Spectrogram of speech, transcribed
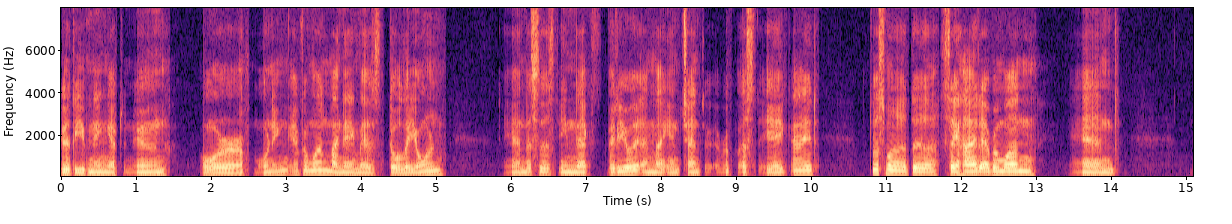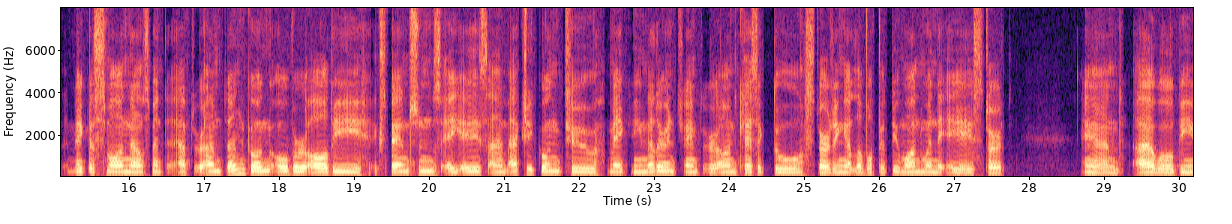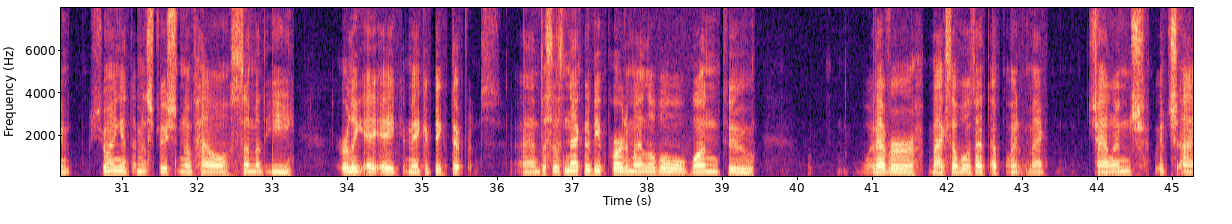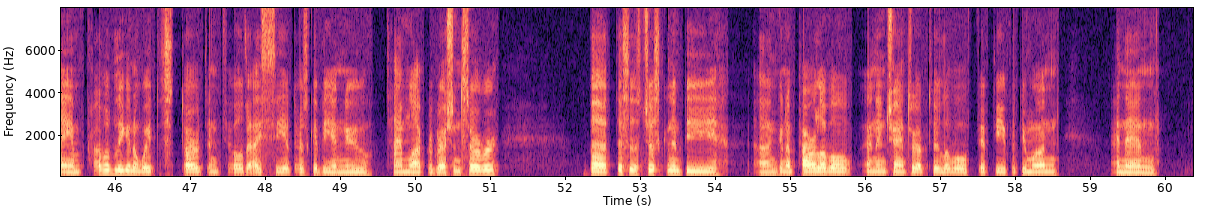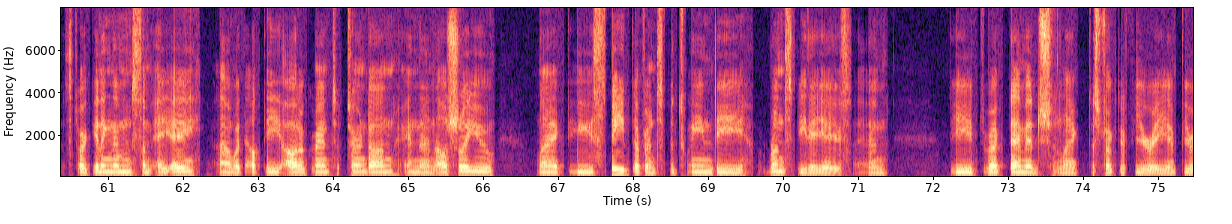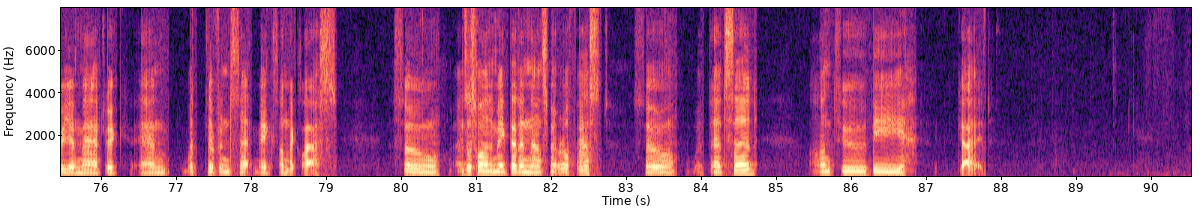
good evening, afternoon, or morning, everyone. My name is Dolaorn, and this is the next video in my Enchanter EverQuest AA guide. Just wanted to say hi to everyone and make a small announcement that after I'm done going over all the expansions AAs, I'm actually going to make another enchanter on Kessig Duel starting at level 51 when the AAs start. And I will be showing a demonstration of how some of the early AA can make a big difference. And this is not going to be part of my level 1 to whatever max level is at that point, max challenge, which I am probably going to wait to start until I see if there's going to be a new time lock regression server. But this is just going to be, I'm going to power level an enchanter up to level 50, 51, and then start getting them some AA uh, without the auto grant turned on, and then I'll show you like the speed difference between the run speed AAs and the direct damage like Destructive Fury and Fury of Magic and what difference that makes on the class. So I just wanted to make that announcement real fast. So with that said, on to the guide.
